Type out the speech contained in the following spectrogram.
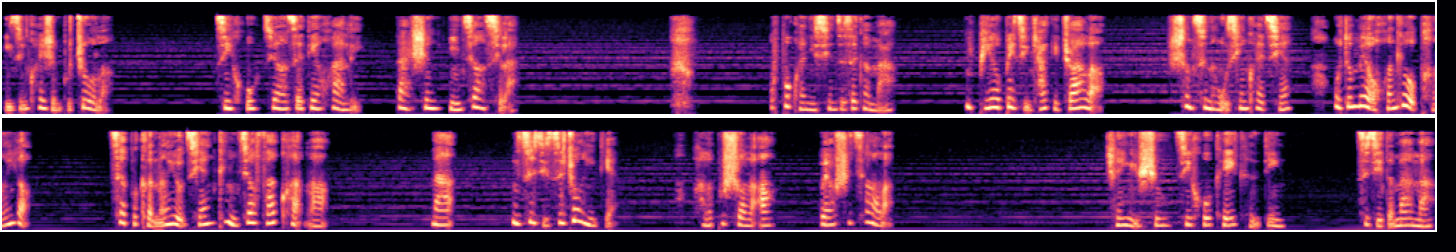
已经快忍不住了，几乎就要在电话里大声吟叫起来。我不管你现在在干嘛，你别又被警察给抓了。上次那五千块钱我都没有还给我朋友。再不可能有钱给你交罚款了，那，你自己自重一点。好了，不说了啊，我要睡觉了。陈雨舒几乎可以肯定，自己的妈妈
